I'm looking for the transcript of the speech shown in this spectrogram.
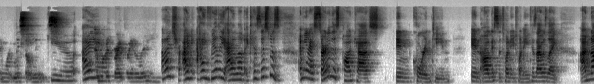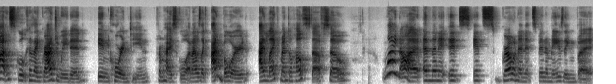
and what your soul needs. You, I, and what a great way to learn. I try. I mean, I really, I love it because this was. I mean, I started this podcast in quarantine in August of 2020 because I was like, I'm not in school because I graduated in quarantine from high school, and I was like, I'm bored. I like mental health stuff, so why not? And then it, it's it's grown and it's been amazing. But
